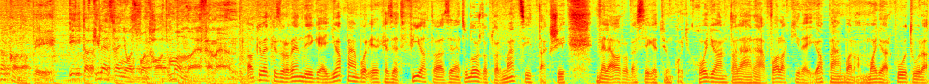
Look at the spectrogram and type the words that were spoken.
a kanapé. Itt a 98.6 Manna FM-en. A következő a vendége egy Japánból érkezett fiatal zenetudós, dr. Matsi Taksi. Vele arról beszélgetünk, hogy hogyan talál rá valakire Japánban a magyar kultúra.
